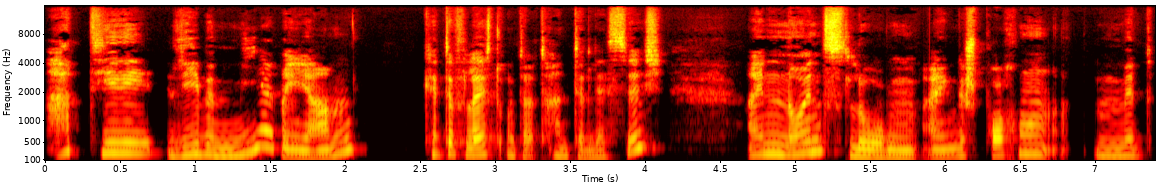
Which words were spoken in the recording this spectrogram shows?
hat die liebe Miriam, kennt ihr vielleicht unter Tante Lässig, einen neuen Slogan eingesprochen mit,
